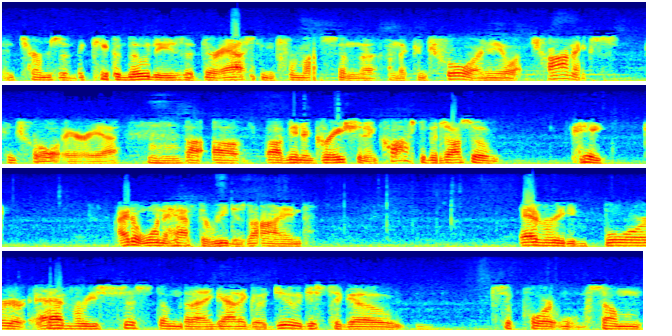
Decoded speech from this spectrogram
in terms of the capabilities that they're asking from us on the on the controller and the electronics control area mm-hmm. uh, of of integration and cost. But there's also, hey, I don't want to have to redesign every board or every system that I got to go do just to go support some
